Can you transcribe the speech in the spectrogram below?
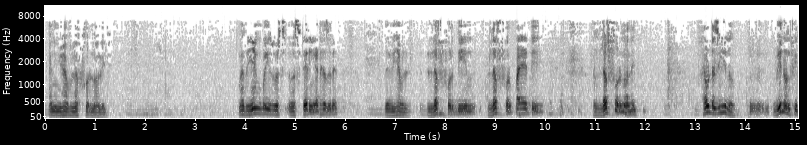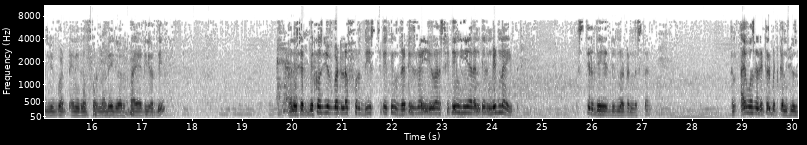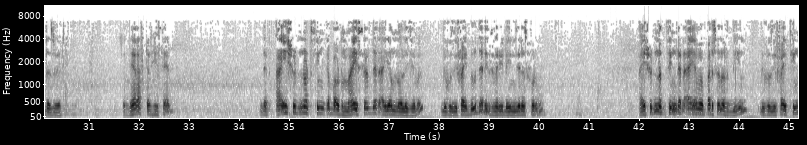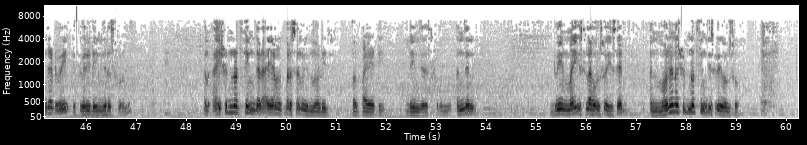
and you have love for knowledge. Now the young boys was, was staring at Hazrat that we have love for deen, love for piety, and love for knowledge. How does he know? Mm. We don't feel we've got any love for knowledge or piety or deen. And he said, because you've got love for these three things, that is why you are sitting here until midnight. Still they did not understand. And I was a little bit confused as well. So thereafter he said that I should not think about myself that I am knowledgeable, because if I do that, it's very dangerous for me. I should not think that I am a person of deen, because if I think that way, it's very dangerous for me. And I should not think that I am a person with knowledge or piety, dangerous for me. And then, doing my Islah also, he said, and Maulana should not think this way also.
